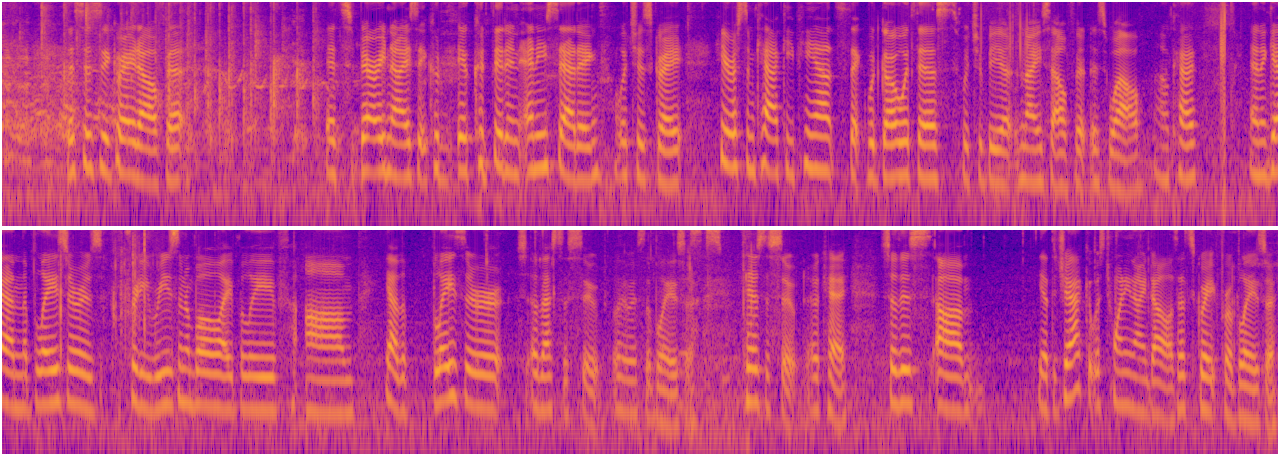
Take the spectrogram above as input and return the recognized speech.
this is a great outfit. It's very nice. It could, it could fit in any setting, which is great. Here are some khaki pants that would go with this, which would be a nice outfit as well, okay? And again, the blazer is pretty reasonable, I believe. Um, yeah, the blazer, oh, that's the suit. Where was the blazer? The suit. Here's the suit, okay. So this, um, yeah, the jacket was $29. That's great for a blazer.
